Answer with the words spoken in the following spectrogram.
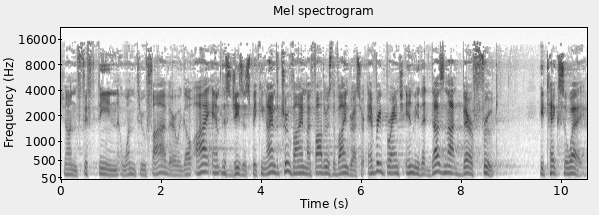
John 15, 1 through 5. There we go. I am, this is Jesus speaking. I am the true vine. My Father is the vine dresser. Every branch in me that does not bear fruit, he takes away.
